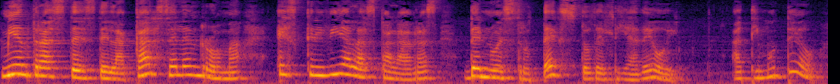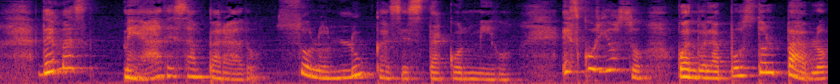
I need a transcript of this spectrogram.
mientras desde la cárcel en Roma escribía las palabras de nuestro texto del día de hoy. A Timoteo, Demas me ha desamparado, solo Lucas está conmigo. Es curioso cuando el apóstol Pablo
